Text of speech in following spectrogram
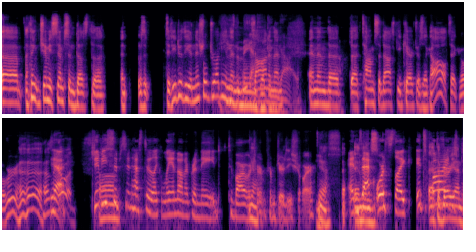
uh i think jimmy simpson does the and was it Did he do the initial drugging and then the main moves on, and then guy. and then the, the Tom Sadoski character is like, "I'll take over." How's Yeah. it going? Jimmy Um, Simpson has to like land on a grenade to borrow a Yeah. term from Jersey Shore. Yes. And, then Zak s- Orth's like, it's fine. at the very end,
